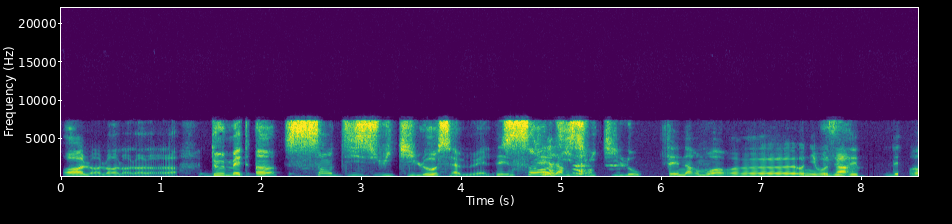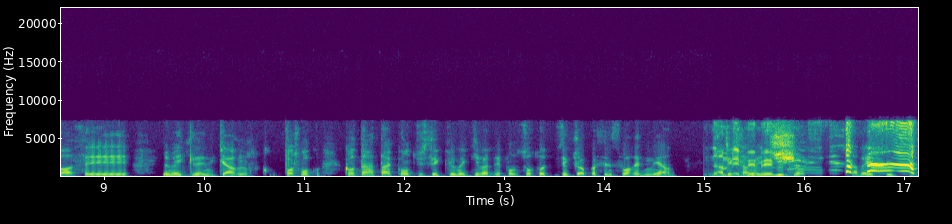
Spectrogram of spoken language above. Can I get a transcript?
Oh là là là là là là. 2 mètres 1, 118 kilos, Samuel. 118 kilos c'est une armoire euh, au niveau des, des, bras. C'est Le mec, il a une carrure. Franchement, quand t'es attaquant, tu sais que le mec qui va défendre sur toi, tu sais que tu vas passer une soirée de merde. Non, Tu sais mais, que ça mais, va mais- être chiant. Ça va être.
